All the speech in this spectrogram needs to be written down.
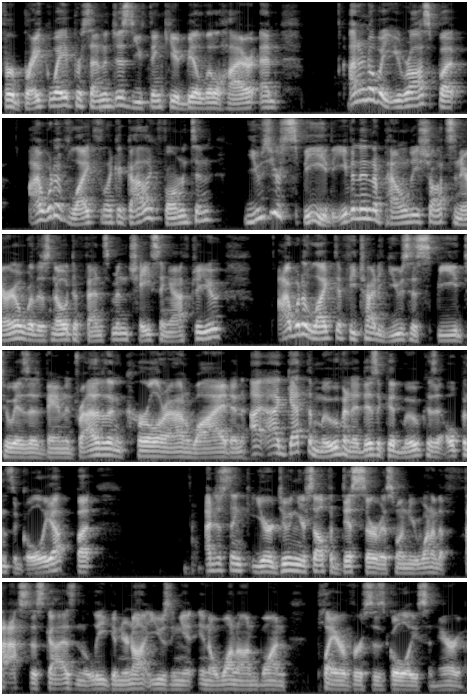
for breakaway percentages, you think he'd be a little higher. And I don't know about you, Ross, but I would have liked, like, a guy like Formenton, use your speed, even in a penalty shot scenario where there's no defenseman chasing after you. I would have liked if he tried to use his speed to his advantage rather than curl around wide. And I, I get the move, and it is a good move because it opens the goalie up. But I just think you're doing yourself a disservice when you're one of the fastest guys in the league and you're not using it in a one on one player versus goalie scenario.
